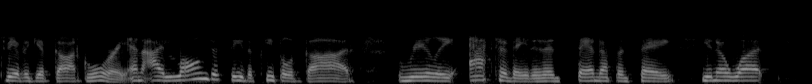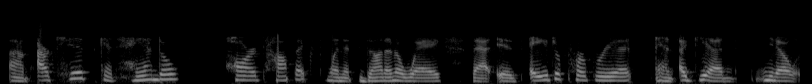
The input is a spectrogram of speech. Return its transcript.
to be able to give God glory. And I long to see the people of God really activated and stand up and say, you know what? Um, our kids can handle hard topics when it's done in a way that is age appropriate. And again, you know,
